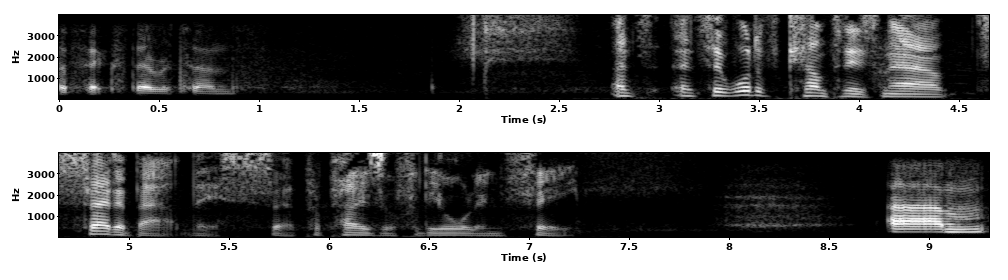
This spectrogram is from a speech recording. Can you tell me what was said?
affects their returns. And, and so, what have companies now said about this uh, proposal for the all in fee? Um,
